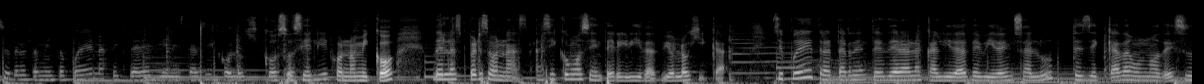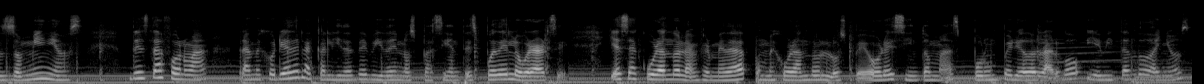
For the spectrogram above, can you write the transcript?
tratamiento pueden afectar el bienestar psicológico, social y económico de las personas, así como su integridad biológica. Se puede tratar de entender a la calidad de vida en salud desde cada uno de sus dominios. De esta forma, la mejoría de la calidad de vida en los pacientes puede lograrse, ya sea curando la enfermedad o mejorando los peores síntomas por un periodo largo y evitando daños,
